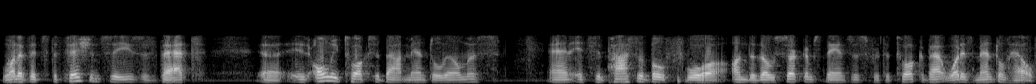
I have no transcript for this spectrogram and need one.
one of its deficiencies is that uh, it only talks about mental illness, and it's impossible for under those circumstances for to talk about what is mental health.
